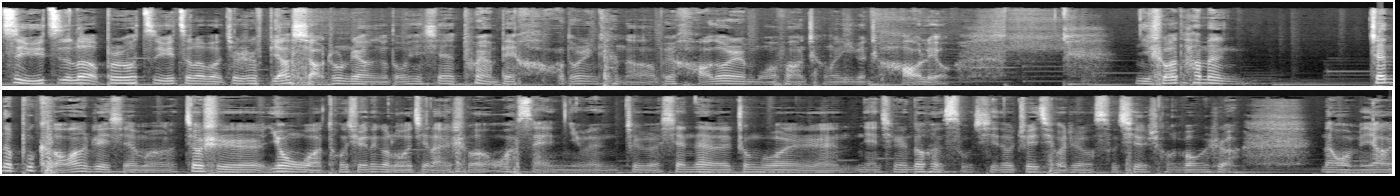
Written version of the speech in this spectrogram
自娱自乐，不是说自娱自乐吧，就是比较小众这样一个东西。现在突然被好多人看到，被好多人模仿，成了一个潮流。你说他们？真的不渴望这些吗？就是用我同学那个逻辑来说，哇塞，你们这个现在的中国人年轻人都很俗气，都追求这种俗气的成功，是吧？那我们要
